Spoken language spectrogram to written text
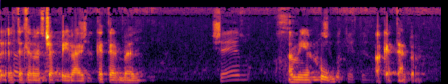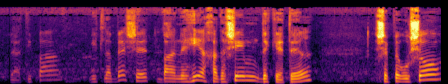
לתת להם לשפר הקטר הכתר בל. והטיפה מתלבשת בנהי החדשים דקטר, שפירושו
